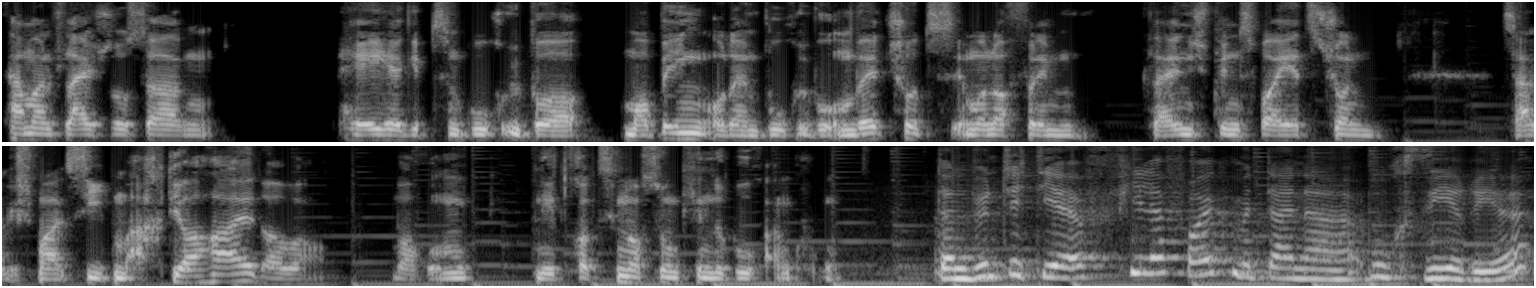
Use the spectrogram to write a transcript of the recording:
kann man vielleicht auch sagen, hey, hier gibt's ein Buch über Mobbing oder ein Buch über Umweltschutz, immer noch von dem Kleinen. Ich bin zwar jetzt schon, sage ich mal, sieben, acht Jahre alt, aber warum nee, trotzdem noch so ein Kinderbuch angucken? Dann wünsche ich dir viel Erfolg mit deiner Buchserie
